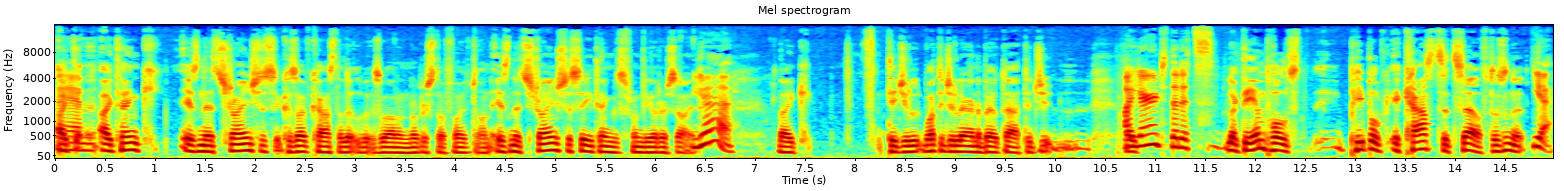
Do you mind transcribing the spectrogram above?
I, th- Um, I think, isn't it strange to see, because I've cast a little bit as well and other stuff I've done, isn't it strange to see things from the other side? yeah, Like, did you, what did you learn about that? Did you, I learned that it's like the impulse, people, it casts itself, doesn't it? yeah,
